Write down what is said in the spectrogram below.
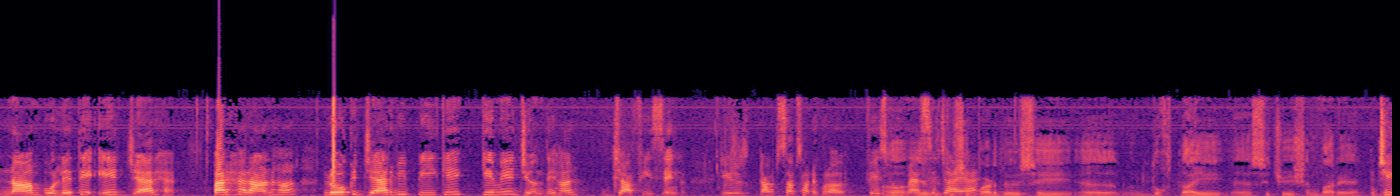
ਨਾ ਬੋਲੇ ਤੇ ਇਹ ਜ਼ਹਿਰ ਹੈ। ਪਰ ਹੈਰਾਨ ਹਾਂ, ਲੋਕ ਜ਼ਹਿਰ ਵੀ ਪੀ ਕੇ ਕਿਵੇਂ ਜਿਉਂਦੇ ਹਨ, ਜਾਫੀ ਸਿੰਘ। ਜੀ ਡਾਕਟਰ ਸਾਹਿਬ ਸਾਡੇ ਕੋਲ ਫੇਸਬੁੱਕ ਮੈਸੇਜ ਆਇਆ ਹੈ। ਪੜ੍ਹਦੇ ਹੋ ਇਸੇ ਦੁਖਦਾਈ ਸਿਚੁਏਸ਼ਨ ਬਾਰੇ ਹੈ। ਜੀ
